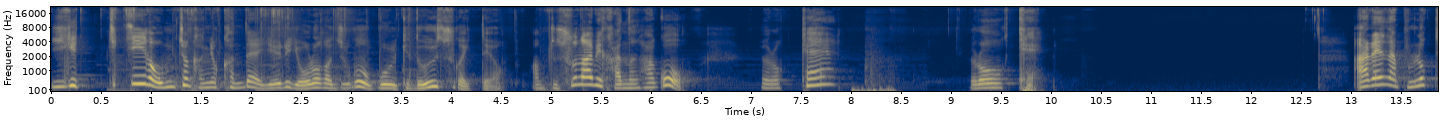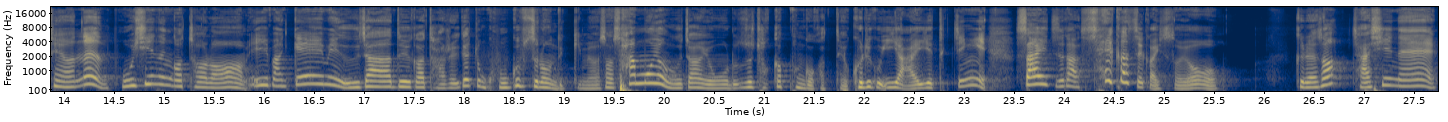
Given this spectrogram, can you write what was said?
이게 찍찍이가 엄청 강력한데 얘를 열어가지고 뭘 이렇게 넣을 수가 있대요. 아무튼 수납이 가능하고 요렇게 요렇게 아레나 블록체어는 보시는 것처럼 일반 게이밍 의자들과 다르게 좀 고급스러운 느낌이어서 사무용 의자용으로도 적합한 것 같아요. 그리고 이 아이의 특징이 사이즈가 세 가지가 있어요. 그래서 자신의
